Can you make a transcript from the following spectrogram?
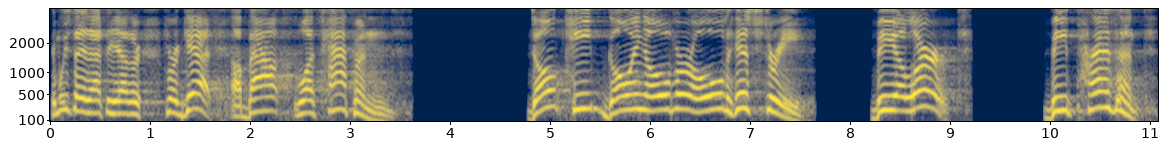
Can we say that together? Forget about what's happened. Don't keep going over old history. Be alert. Be present.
